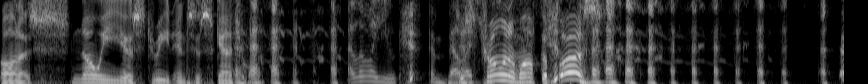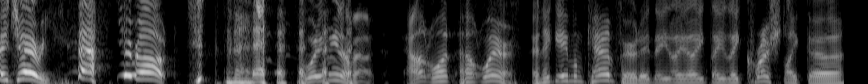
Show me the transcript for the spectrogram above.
On a snowy uh, street in Saskatchewan. I love how you embellish. Just throwing him off the bus. hey, Jerry, you're out. what do you mean I'm out? Out what? Out where? And they gave him cab fare. They they they they, they crushed like uh,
